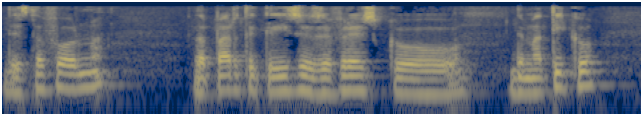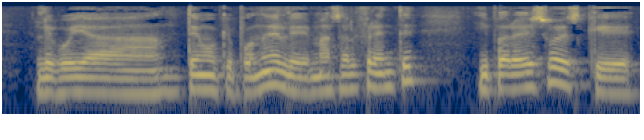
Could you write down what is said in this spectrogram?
de esta forma. La parte que dice refresco de matico le voy a tengo que ponerle más al frente y para eso es que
